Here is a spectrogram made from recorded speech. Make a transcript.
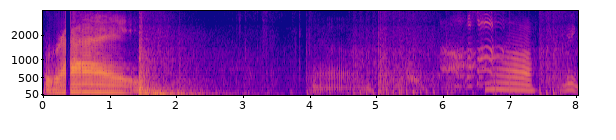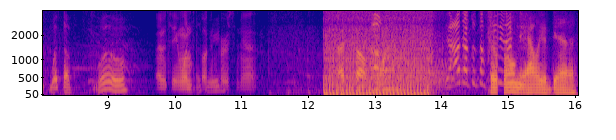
Right. Um, ah, I'm getting what the? Whoa. I haven't seen one That's fucking weird. person yet. I saw one. إعادة تفكير They're on the الأسئلة alley of death.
